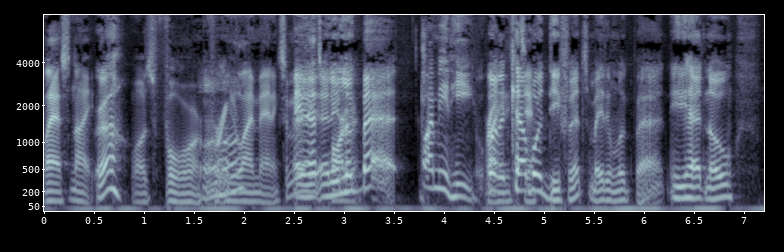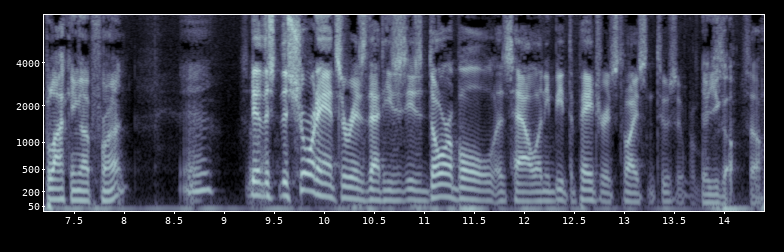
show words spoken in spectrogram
last night. Yeah. Was for for Uh-huh. Eli Manning. So maybe and, that's and he looked bad. Well, I mean, he. Well, right, the Cowboy defense made him look bad. He had no blocking up front. Yeah. Yeah, the, the short answer is that he's he's adorable as hell, and he beat the Patriots twice in two Super Bowls. There you go. So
